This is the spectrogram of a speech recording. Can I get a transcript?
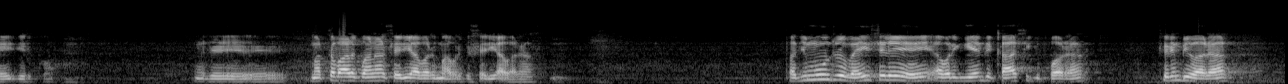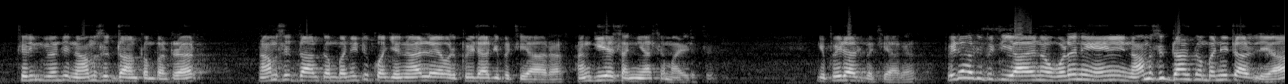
எழுதியிருக்கும். இது மற்றவாளுக்கு வேணால் சரியாக வரும் அவருக்கு சரியாக வராது. பதிமூன்று வயசுலேயே அவர் இங்கேருந்து காசிக்கு போகிறார் திரும்பி வரார். திரும்பி வந்து நாம சித்தாந்தம் பண்ணுறார் நாம சித்தாந்தம் பண்ணிவிட்டு கொஞ்ச நாளில் அவர் பீடாதிபதி ஆகிறார் அங்கேயே சந்நியாசம் ஆயிடுது. இங்கே பீடாதிபதி ஆறார். பீடாதிபதி ஆயின உடனே நாம சித்தாந்தம் பண்ணிட்டார் இல்லையா?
